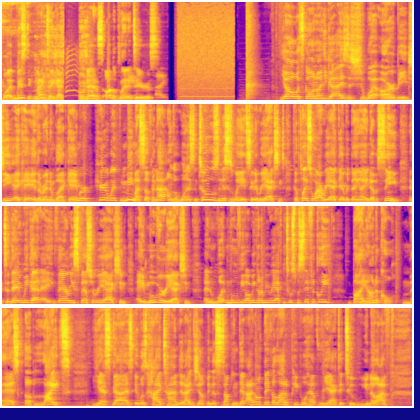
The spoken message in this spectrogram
Boy, Mystic Knights ain't got on us or the Planeteers. Yo, what's going on, you guys? This is your boy RBG, aka the Random Black Gamer, here with me, myself, and I on the ones and twos, and this is We Ain't Seen It Reactions, the place where I react to everything I ain't never seen. And today we got a very special reaction, a movie reaction. And what movie are we going to be reacting to specifically? Bionicle Mask of Light. Yes, guys, it was high time that I jump into something that I don't think a lot of people have reacted to. You know, I've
